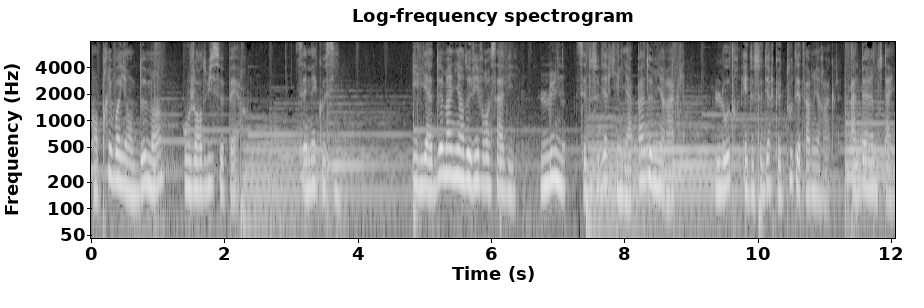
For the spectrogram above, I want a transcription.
En prévoyant demain, aujourd'hui se perd. Sénèque aussi. Il y a deux manières de vivre sa vie. L'une, c'est de se dire qu'il n'y a pas de miracle. L'autre est de se dire que tout est un miracle. Albert Einstein.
